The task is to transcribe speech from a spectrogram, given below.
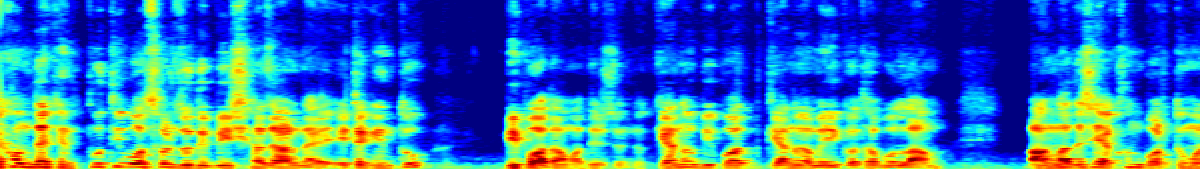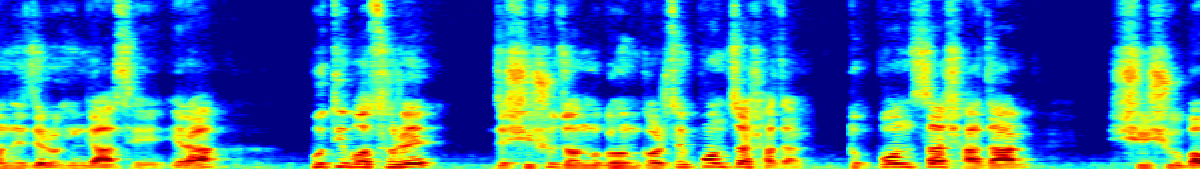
এখন দেখেন, প্রতি বছর যদি বিশ হাজার নেয়, এটা কিন্তু বিপদ আমাদের জন্য। কেন বিপদ? কেন আমি এই কথা বললাম? বাংলাদেশে এখন বর্তমানে যে রোহিঙ্গা আছে, এরা প্রতি বছরে যে শিশু জন্মগ্রহণ করছে পঞ্চাশ হাজার। তো পঞ্চাশ হাজার শিশু বা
